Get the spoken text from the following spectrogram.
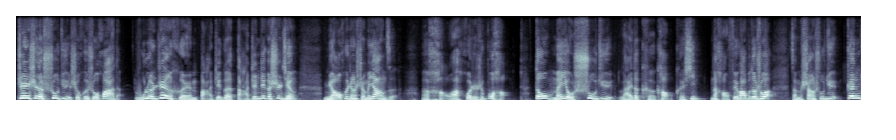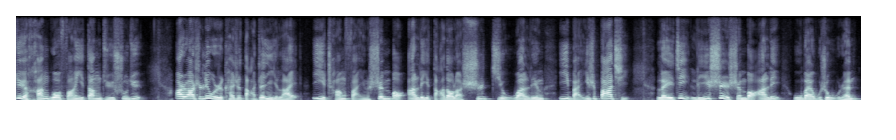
真实的数据是会说话的。无论任何人把这个打针这个事情描绘成什么样子，呃，好啊，或者是不好，都没有数据来的可靠可信。那好，废话不多说，咱们上数据。根据韩国防疫当局数据，二月二十六日开始打针以来，异常反应申报案例达到了十九万零一百一十八起，累计离世申报案例五百五十五人。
